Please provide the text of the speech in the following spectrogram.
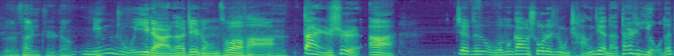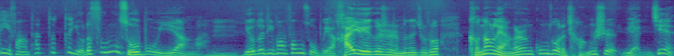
轮番执政、民主一点的这种做法。但是啊。这这我们刚刚说的这种常见的，但是有的地方它它它有的风俗不一样啊，有的地方风俗不一样。还有一个是什么呢？就是说可能两个人工作的城市远近，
